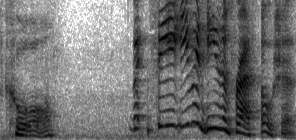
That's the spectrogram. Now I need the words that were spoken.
That's cool. But see, even he's impressed. Oh shit!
